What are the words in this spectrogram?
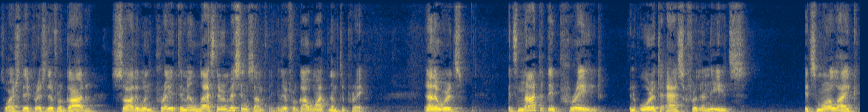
so why should they pray? So therefore, God saw they wouldn't pray to Him unless they were missing something, and therefore God wanted them to pray. In other words, it's not that they prayed in order to ask for their needs. It's more like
